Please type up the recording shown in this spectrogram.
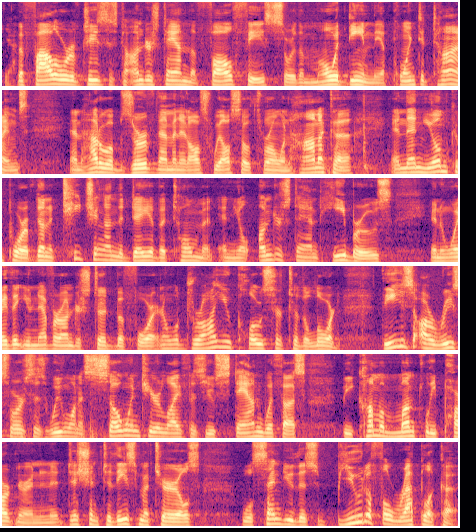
yeah. the follower of Jesus, to understand the fall feasts or the Moedim, the appointed times, and how to observe them. And it also we also throw in Hanukkah and then Yom Kippur. I've done a teaching on the Day of Atonement, and you'll understand Hebrews in a way that you never understood before, and it will draw you closer to the Lord. These are resources we want to sow into your life as you stand with us. Become a monthly partner, and in addition to these materials, we'll send you this beautiful replica,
